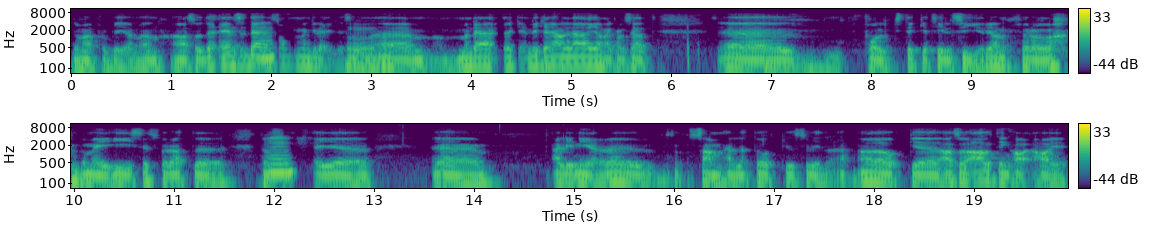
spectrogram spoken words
de här problemen. Alltså det är en, det är en Mm. sån grej. Liksom. Mm. Eh, Men det, det, kan- lika gärna, gärna kan man säga att eh, folk sticker till Syrien för att gå med i Isis för att eh, de Mm. känner sig eh, eh, alienerade samhället och så vidare. Och, eh, alltså allting har, har ju...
